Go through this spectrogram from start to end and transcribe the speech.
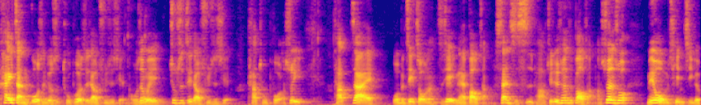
开展的过程就是突破这条趋势线，我认为就是这条趋势线它突破了，所以它在。我们这周呢直接迎来暴涨，三十四趴，绝对算是暴涨了。虽然说没有我们前几个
